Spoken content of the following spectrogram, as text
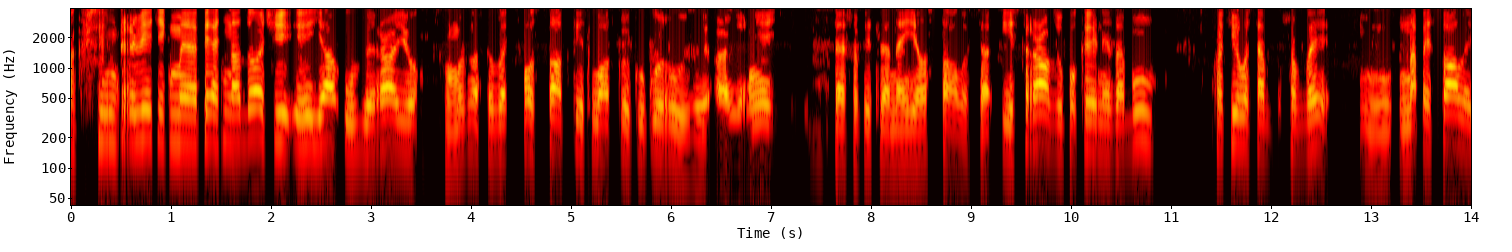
Так, всім привітик, ми опять на дачі і я убираю, можна сказати, остатки сладкої кукурузи, а вірніше те, що після неї осталося. І сразу, поки не забув, хотілося б, щоб ви написали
